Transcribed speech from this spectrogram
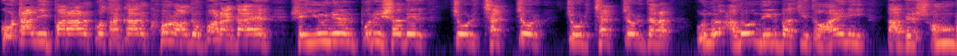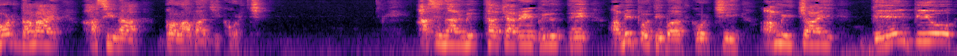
কোটালি পাড়ার কোথাকার খোঁজ পাড়া গায়ের সেই ইউনিয়ন পরিষদের চোর ছাচ্চোর চোর ছাচ্চোর যারা আদৌ নির্বাচিত হয়নি, তাদের সম্বর্ধনায় হাসিনা গলাবাজি করছে। হাসিনার মিথ্যাচারের বিরুদ্ধে আমি প্রতিবাদ করছি। আমি চাই বিএনপিও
